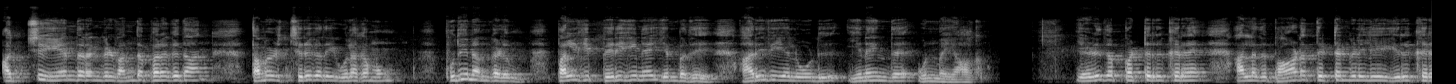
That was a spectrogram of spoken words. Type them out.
அச்சு இயந்திரங்கள் வந்த பிறகுதான் தமிழ் சிறுகதை உலகமும் புதினங்களும் பல்கி பெருகின என்பது அறிவியலோடு இணைந்த உண்மையாகும். எழுதப்பட்டிருக்கிற அல்லது பாடத்திட்டங்களிலே இருக்கிற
